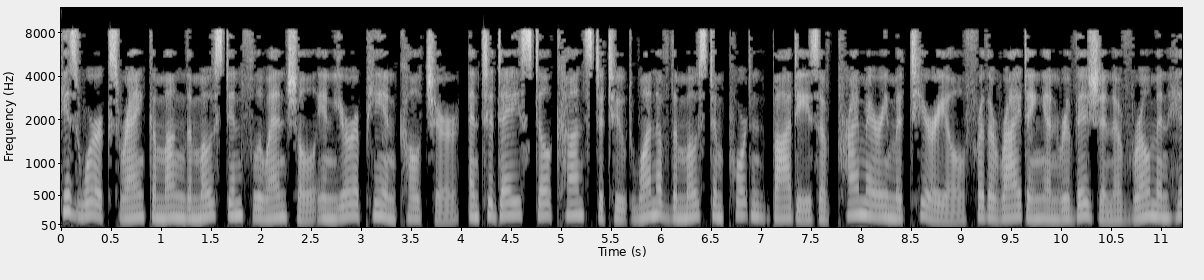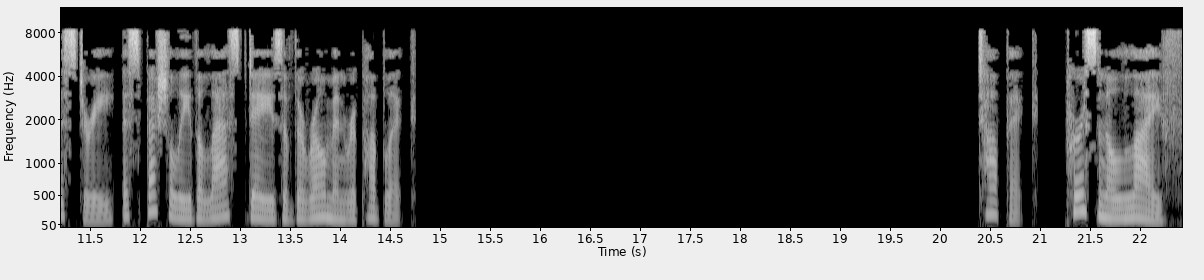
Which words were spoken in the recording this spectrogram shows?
His works rank among the most influential in European culture, and today still constitute one of the most important bodies of primary material for the writing and revision of Roman history, especially the last days of the Roman Republic. Personal life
